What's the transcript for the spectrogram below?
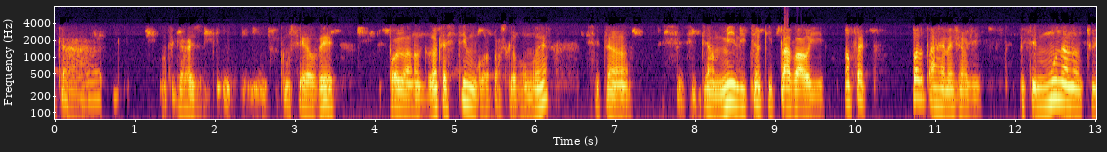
qu'à, en tout cas, conserver Paul en grande estime, quoi, parce que pour moi, c'est un, c'est un militant qui pas varié. En fait, Paul n'a pas jamais changé, mais c'est mon alentour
